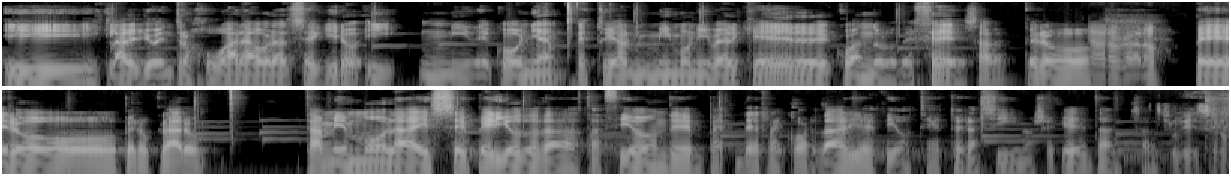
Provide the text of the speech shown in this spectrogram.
Y, claro, yo entro a jugar ahora al Sekiro y ni de coña estoy al mismo nivel que cuando lo dejé, ¿sabes? Pero. Claro, claro. Pero, pero claro, también mola ese periodo de adaptación, de, recordar y decir, hostia, esto era así, no sé qué, tal, ¿sabes? Chulísimo,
